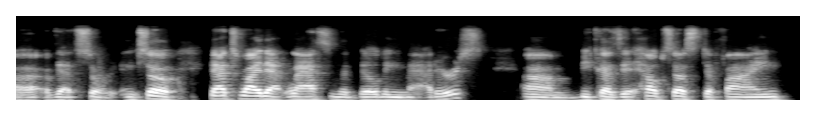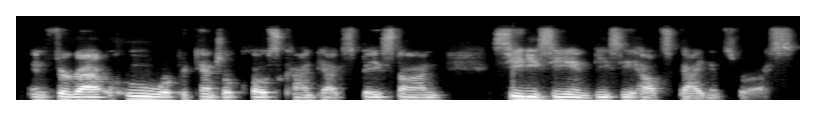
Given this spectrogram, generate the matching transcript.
uh, of that sort. And so that's why that last in the building matters um, because it helps us define and figure out who were potential close contacts based on CDC and DC Health's guidance for us.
